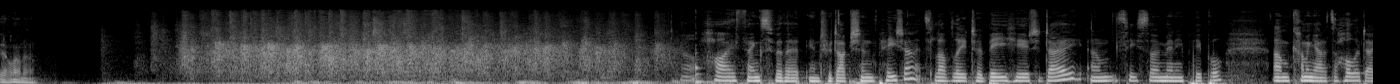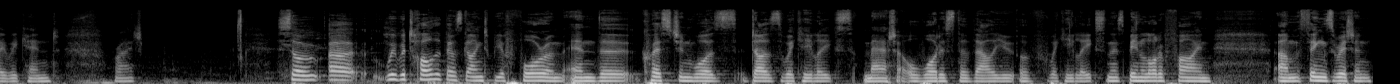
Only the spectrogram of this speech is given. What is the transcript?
Eleanor. Oh, hi, thanks for that introduction, Peter. It's lovely to be here today. Um, see so many people um, coming out. It's a holiday weekend, right? So uh, we were told that there was going to be a forum, and the question was, does WikiLeaks matter, or what is the value of WikiLeaks? And there's been a lot of fine um, things written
